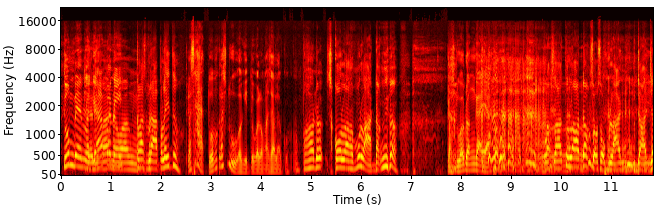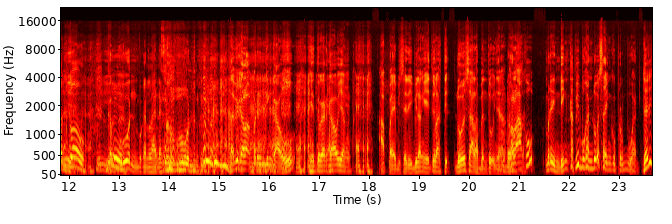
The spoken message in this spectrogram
tumben lagi Dari apa mana nih? uangmu? Kelas berapa lah itu? Kelas 1 apa kelas 2 gitu kalau nggak salah aku. Padahal sekolahmu ladangnya. Kelas 2 udah enggak ya. Kelas satu ladang sok-sok belanja jajan kau. Kebun bukan ladang. Kebun. Tapi kalau merinding kau, itu kan kau yang apa ya bisa dibilang ya itulah dosa lah bentuknya. Kalau aku merinding tapi bukan dosa yang ku perbuat. Jadi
